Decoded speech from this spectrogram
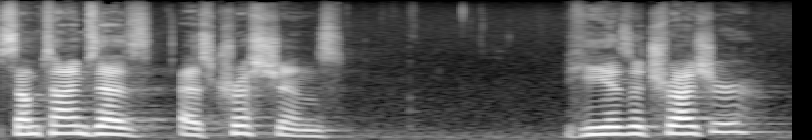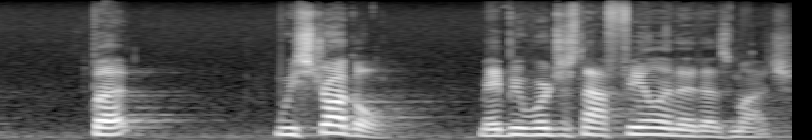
Sometimes, as, as Christians, He is a treasure, but we struggle. Maybe we're just not feeling it as much.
